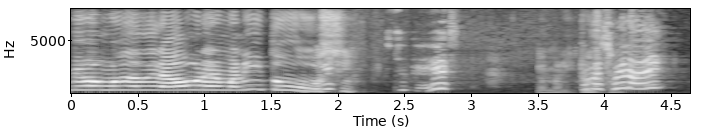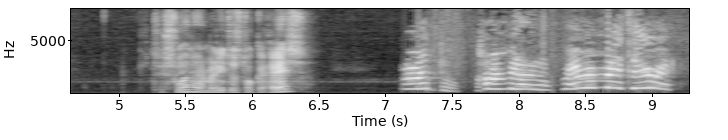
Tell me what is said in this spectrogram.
¿Qué vamos a hacer ahora, hermanito? ¿Esto qué es? Hermanito. No me suena, ¿eh? ¿Te suena, hermanito? ¿Esto qué es? Momento, déjame mirar. Ven, ven, ven, sígueme.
